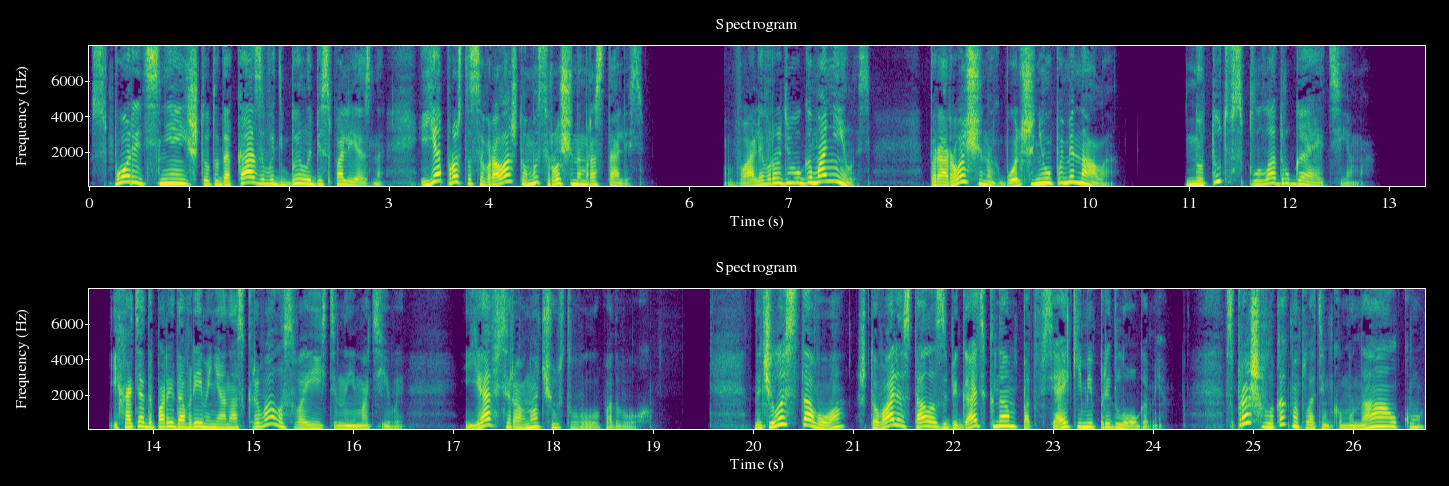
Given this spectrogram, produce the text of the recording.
спорить с ней, что-то доказывать было бесполезно, и я просто соврала, что мы с Рощиным расстались. Валя вроде угомонилась, про Рощиных больше не упоминала. Но тут всплыла другая тема. И хотя до поры до времени она скрывала свои истинные мотивы, я все равно чувствовала подвох. Началось с того, что Валя стала забегать к нам под всякими предлогами. Спрашивала, как мы платим коммуналку,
